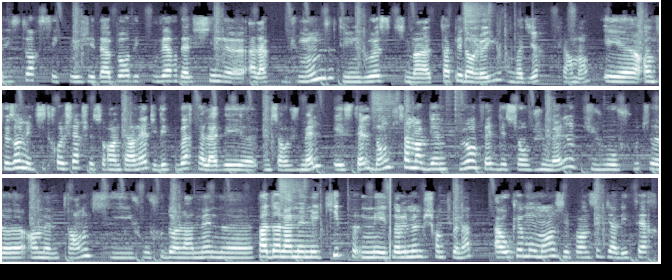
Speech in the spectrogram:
L'histoire, c'est que j'ai d'abord découvert Delphine à la Coupe du Monde. C'est une joueuse qui m'a tapé dans l'œil, on va dire, clairement. Et en faisant mes petites recherches sur internet, j'ai découvert qu'elle avait une sœur jumelle, Estelle. Donc ça m'a bien plu en fait, des sœurs jumelles qui jouent au foot en même temps, qui jouent au foot dans la même, pas dans la même équipe, mais dans le même championnat. À aucun moment, j'ai pensé que j'allais faire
